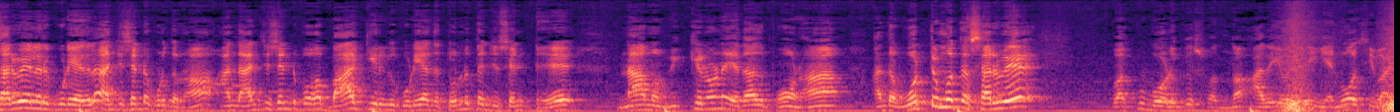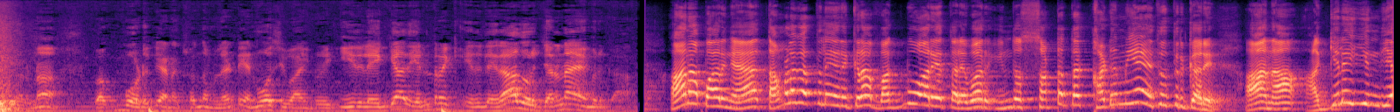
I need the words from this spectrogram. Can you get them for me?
சர்வேல இருக்கக்கூடிய இதுல அஞ்சு சென்ட் கொடுத்துறோம் அந்த அஞ்சு சென்ட் போக பாக்கி இருக்கக்கூடிய அந்த தொண்ணூத்தஞ்சு சென்ட் நாம விற்கணும்னு ஏதாவது போனா அந்த ஒட்டுமொத்த சர்வே வக்ஃபு போர்டுக்கு சொந்தம். அதை வந்து நீங்கள் என்ஓசி வாங்கிட்டு வரணும். வக்ஃபு போர்டுக்கு எனக்கு சொந்தம் இல்லைன்ட்டு என்ஓசி வாங்கிட்டு வர- இதுல எங்கேயாவது என்றைக்கு இதுல ஏதாவது ஒரு ஜனநாயகம் இருக்கா? ஆனால் பாருங்க தமிழகத்தில் இருக்கிற வக்பு வாரிய தலைவர் இந்த சட்டத்தை கடுமையாக எதிர்த்திருக்காரு. ஆனால் அகில இந்திய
